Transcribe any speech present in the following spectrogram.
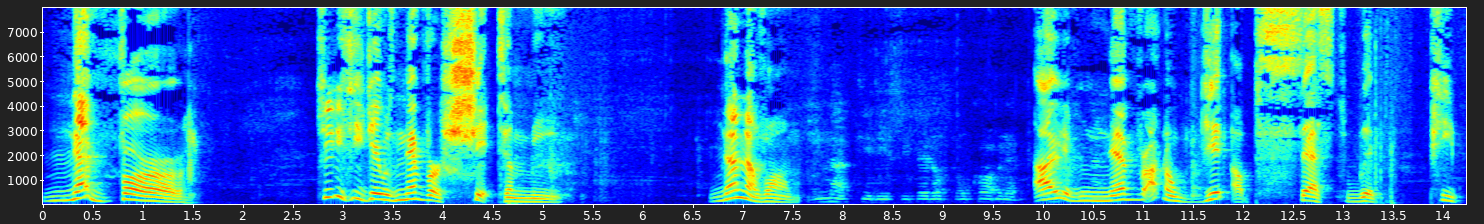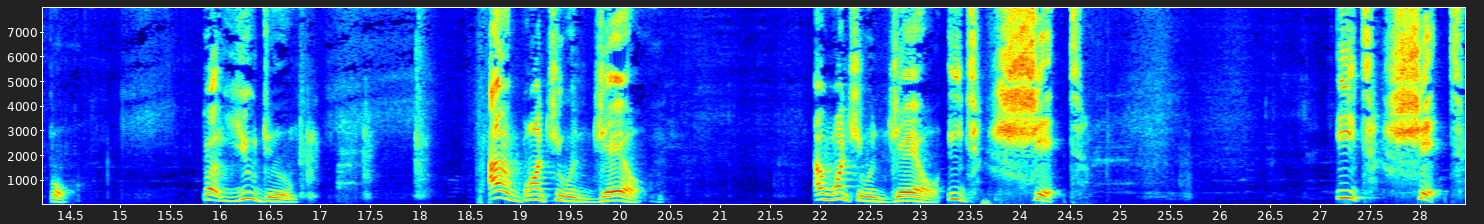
Never. TDCJ was never shit to me. None of them. Not TDC. They don't, don't call me that. I have never, I don't get obsessed with people. But you do. I don't want you in jail. I want you in jail. Eat shit. Eat shit.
